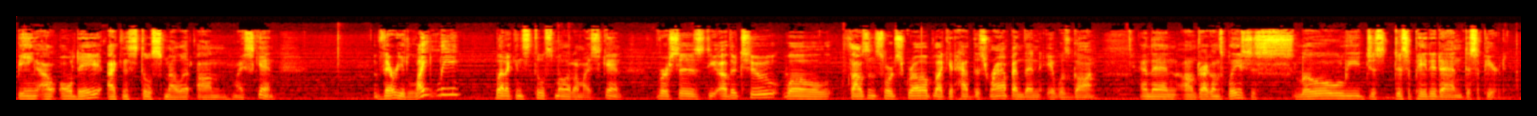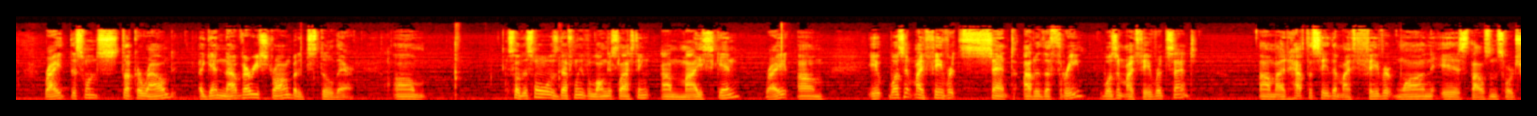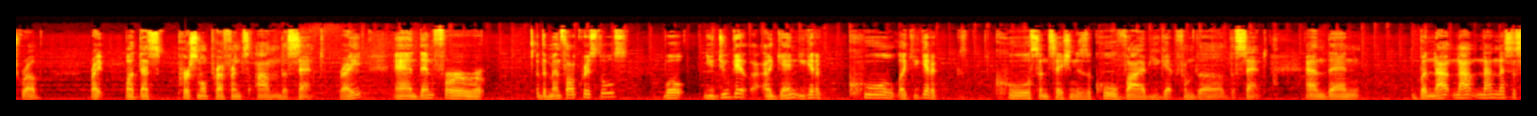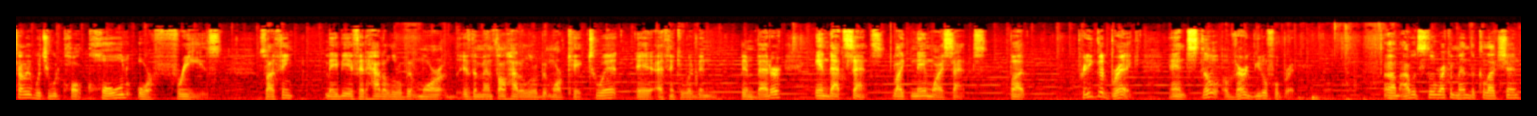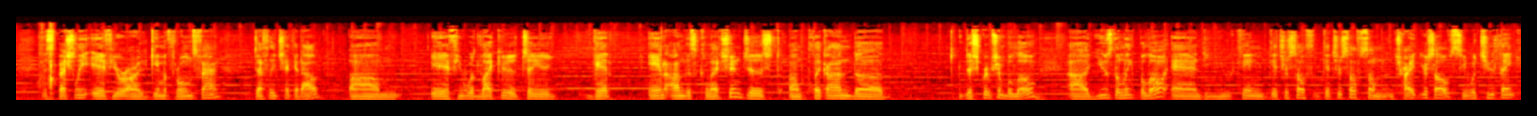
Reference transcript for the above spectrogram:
being out all day, I can still smell it on my skin. Very lightly, but I can still smell it on my skin. Versus the other two, well, Thousand Sword Scrub, like it had this ramp and then it was gone. And then um, Dragon's Blaze just slowly just dissipated and disappeared. Right? This one stuck around. Again, not very strong, but it's still there. Um, so this one was definitely the longest lasting on my skin, right? Um, it wasn't my favorite scent out of the three. Wasn't my favorite scent. Um, I'd have to say that my favorite one is Thousand Sword Scrub, right? But that's personal preference on the scent, right? And then for the menthol crystals, well, you do get again, you get a cool, like you get a cool sensation. There's a cool vibe you get from the the scent, and then, but not not not necessarily what you would call cold or freeze. So I think maybe if it had a little bit more, if the menthol had a little bit more kick to it, it I think it would have been been better in that sense, like name wise sense. But pretty good brick, and still a very beautiful brick. Um, I would still recommend the collection, especially if you're a Game of Thrones fan. Definitely check it out. Um, if you would like to get in on this collection, just um, click on the description below uh, use the link below and you can get yourself get yourself some. Try it yourself. See what you think.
